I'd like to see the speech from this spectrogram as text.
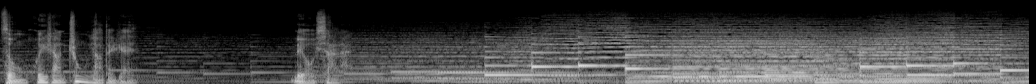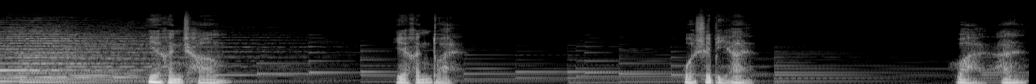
总会让重要的人留下来。夜很长，也很短。我是彼岸，晚安。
